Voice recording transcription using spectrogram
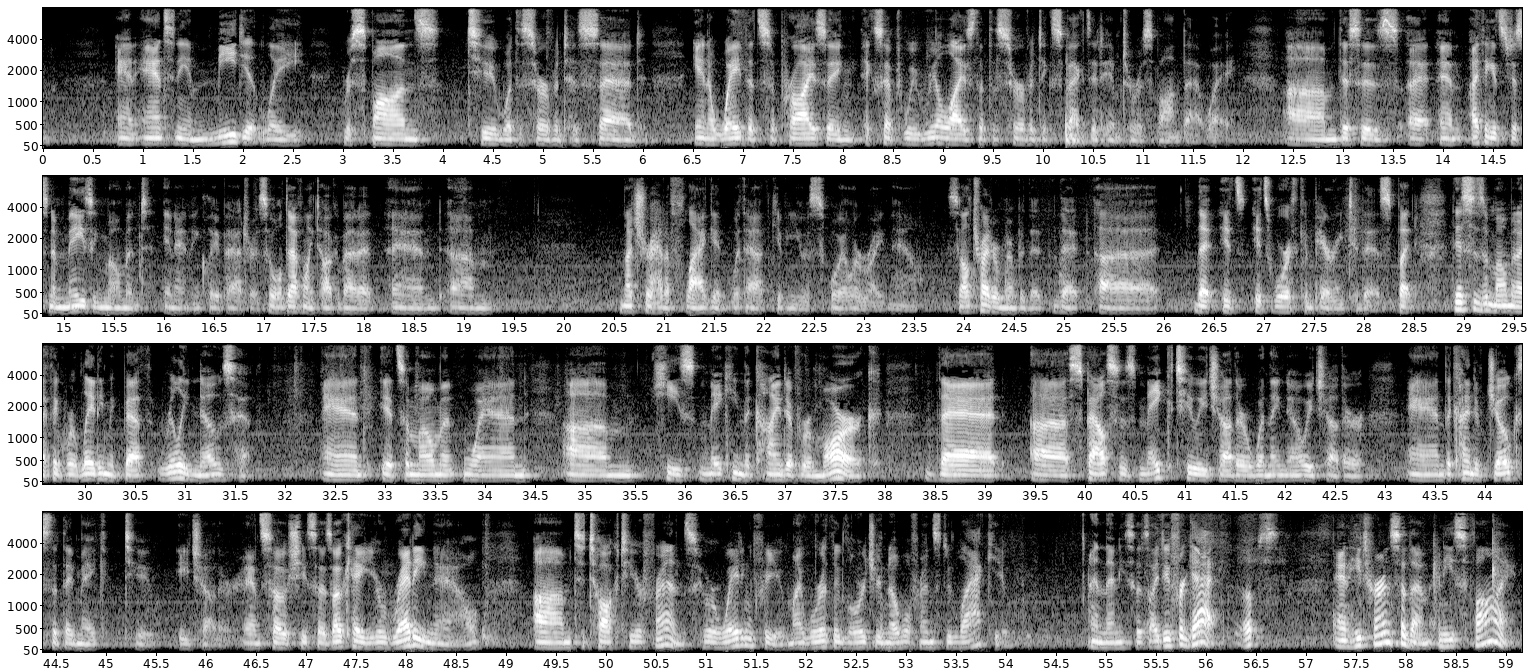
and Antony immediately responds to what the servant has said in a way that's surprising, except we realize that the servant expected him to respond that way. Um, this is, uh, and I think it's just an amazing moment in Antony Cleopatra. So we'll definitely talk about it, and um, I'm not sure how to flag it without giving you a spoiler right now. So I'll try to remember that that uh, that it's it's worth comparing to this. But this is a moment I think where Lady Macbeth really knows him, and it's a moment when um, he's making the kind of remark that uh, spouses make to each other when they know each other and the kind of jokes that they make to each other. And so she says, Okay, you're ready now um, to talk to your friends who are waiting for you. My worthy lord, your noble friends do lack you. And then he says, I do forget. Oops. And he turns to them and he's fine.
